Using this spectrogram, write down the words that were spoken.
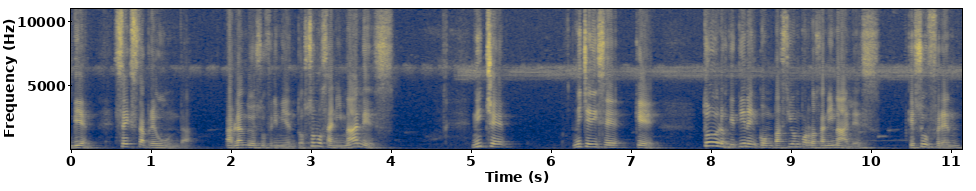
Bien, sexta pregunta, hablando de sufrimiento. ¿Somos animales? Nietzsche, Nietzsche dice que todos los que tienen compasión por los animales que sufren,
